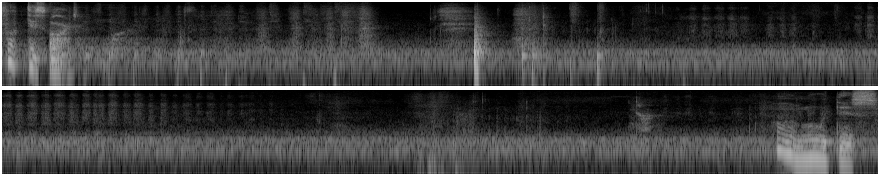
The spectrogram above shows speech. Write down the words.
Fuck this art. I'm gonna move this.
